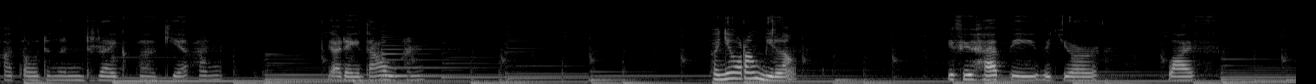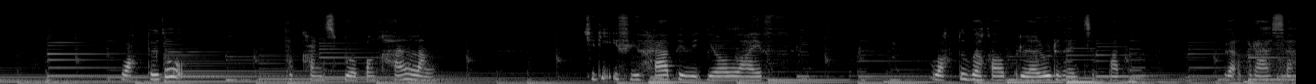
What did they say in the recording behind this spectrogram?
Atau dengan derai kebahagiaan Gak ada yang tahu kan? Banyak orang bilang if you happy with your life waktu itu bukan sebuah penghalang. Jadi if you happy with your life waktu bakal berlalu dengan cepat. Gak kerasa.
